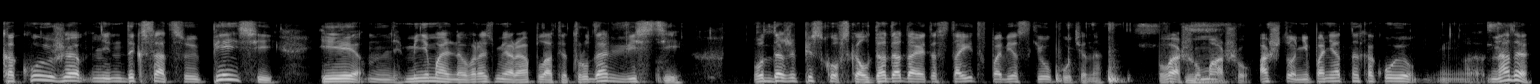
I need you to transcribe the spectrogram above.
какую же индексацию пенсий и минимального размера оплаты труда ввести. Вот даже Песков сказал, да-да-да, это стоит в повестке у Путина. Вашу Машу. А что, непонятно, какую надо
